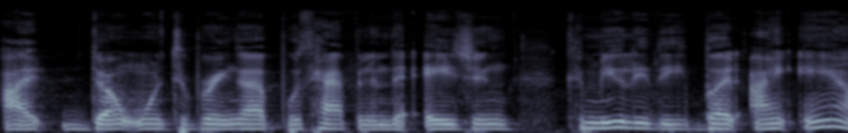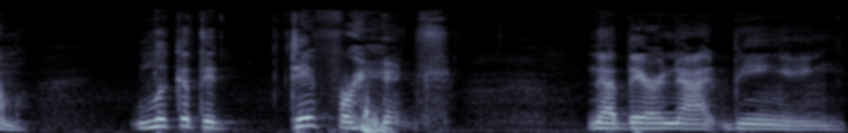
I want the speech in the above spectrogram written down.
I don't want to bring up what's happening in the Asian community, but I am. Look at the difference. Now, they're not being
